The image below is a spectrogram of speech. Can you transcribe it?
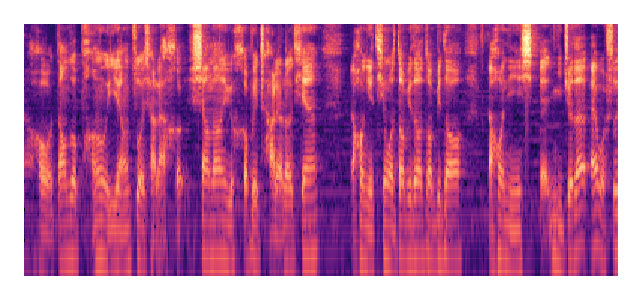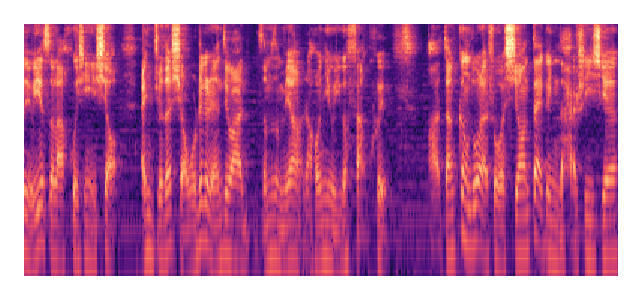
然后当做朋友一样坐下来喝，相当于喝杯茶聊聊天。然后你听我叨逼叨叨逼叨，然后你你觉得哎我说的有意思了，会心一笑。哎你觉得小吴这个人对吧？怎么怎么样？然后你有一个反馈啊。但更多来说，我希望带给你的还是一些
